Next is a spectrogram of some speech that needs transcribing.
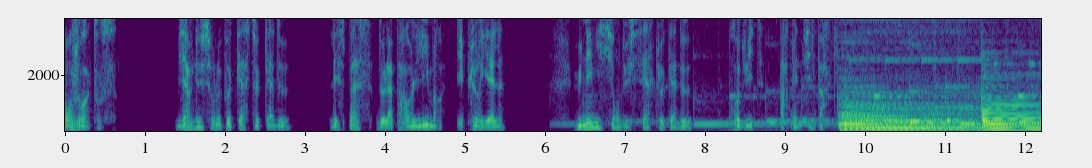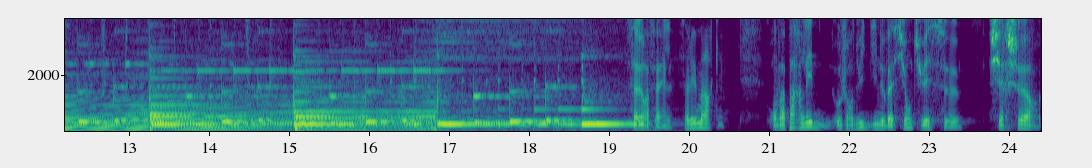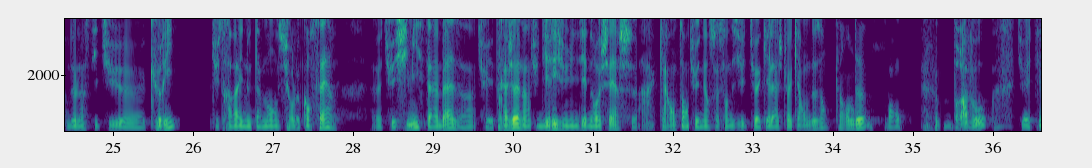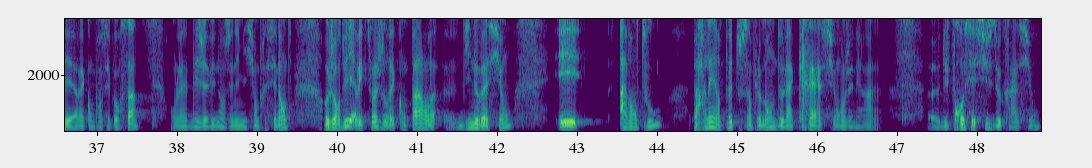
Bonjour à tous. Bienvenue sur le podcast K2, l'espace de la parole libre et plurielle, une émission du Cercle K2 produite par Pencil Park. Salut Raphaël. Salut Marc. On va parler aujourd'hui d'innovation. Tu es ce chercheur de l'Institut euh, Curie. Tu travailles notamment sur le cancer. Euh, tu es chimiste à la base, tu es très jeune, hein. tu diriges une unité de recherche à 40 ans, tu es né en 78, tu as quel âge? Tu as 42 ans? 42. Bon, bravo, tu as été récompensé pour ça, on l'a déjà vu dans une émission précédente. Aujourd'hui, avec toi, je voudrais qu'on parle euh, d'innovation et avant tout, parler un peu tout simplement de la création en général, euh, du processus de création.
